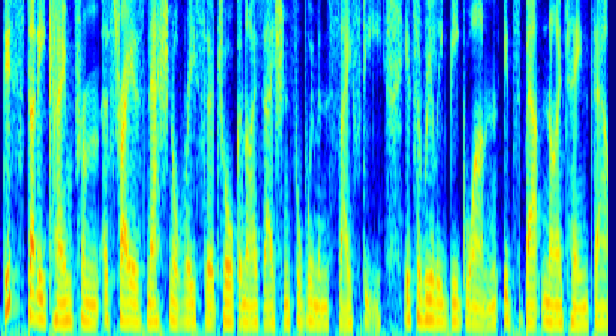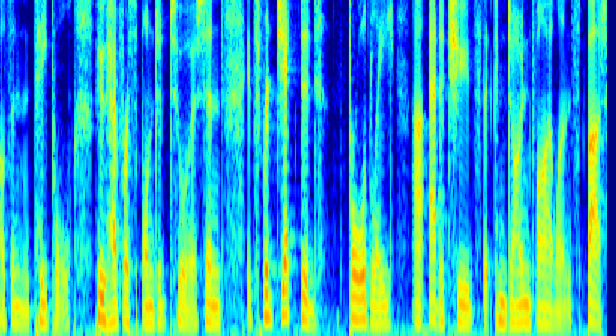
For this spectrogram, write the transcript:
This study came from Australia's National Research Organisation for Women's Safety. It's a really big one. It's about 19,000 people who have responded to it, and it's rejected broadly uh, attitudes that condone violence, but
